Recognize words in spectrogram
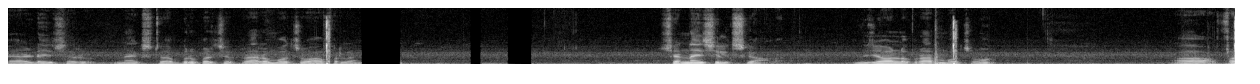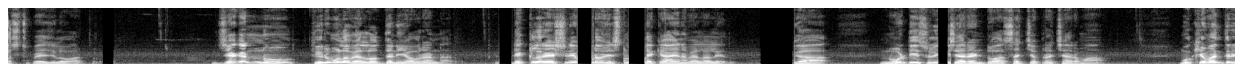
యాడ్ వేశారు నెక్స్ట్ అబ్బురుపరిచే ప్రారంభోత్సవ ఆఫర్లు అండి చెన్నై సిల్క్స్ కావాలి? విజయవాడలో ప్రారంభోత్సవం. ఫస్ట్ పేజీలో వార్తలు జగన్ను తిరుమల వెళ్ళొద్దని ఎవరన్నారు? డిక్లరేషన్ ఇవ్వడం ఇష్టం లేక ఆయన వెళ్ళలేదు. ఇక నోటీసులు ఇచ్చారంటూ అసత్య ప్రచారమా? ముఖ్యమంత్రి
